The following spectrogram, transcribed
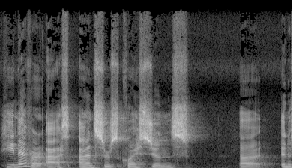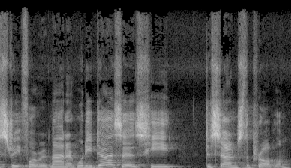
he never asks, answers questions uh, in a straightforward manner. What he does is he discerns the problem,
